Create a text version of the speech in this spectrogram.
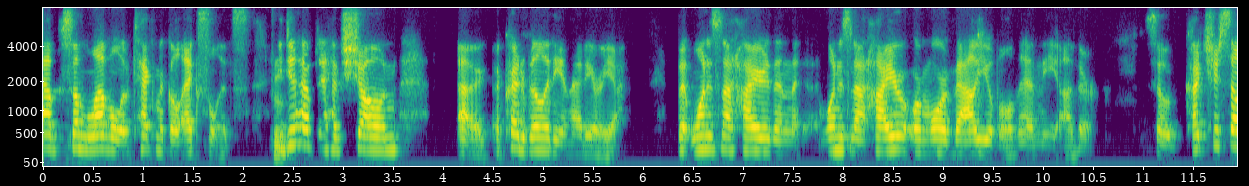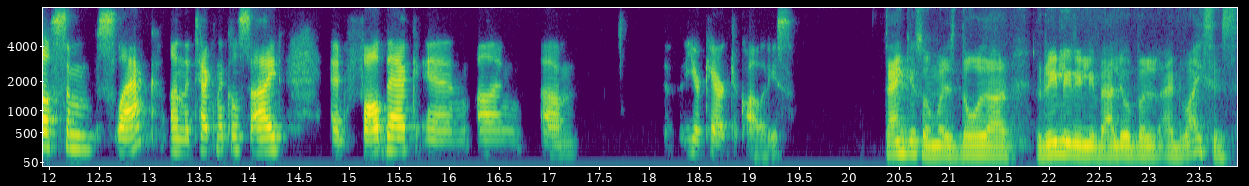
have some level of technical excellence. True. You do have to have shown uh, a credibility in that area but one is not higher than the, one is not higher or more valuable than the other so cut yourself some slack on the technical side and fall back and on um, your character qualities thank you so much those are really really valuable advices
